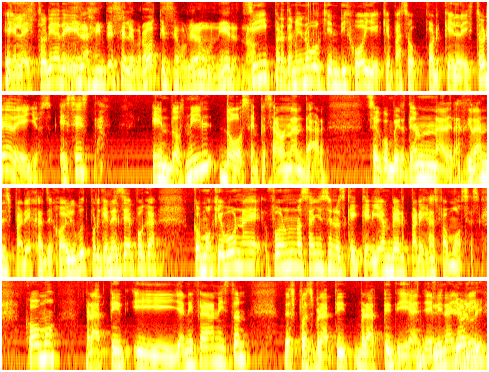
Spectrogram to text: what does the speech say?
Eh, la historia de y la gente celebró que se volvieron a unir, ¿no? Sí, pero también hubo quien dijo, oye, ¿qué pasó? Porque la historia de ellos es esta. En 2002 empezaron a andar, se convirtieron en una de las grandes parejas de Hollywood, porque en esa época como que hubo una, fueron unos años en los que querían ver parejas famosas, como Brad Pitt y Jennifer Aniston, después Brad Pitt, Brad Pitt y Angelina Jolie.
